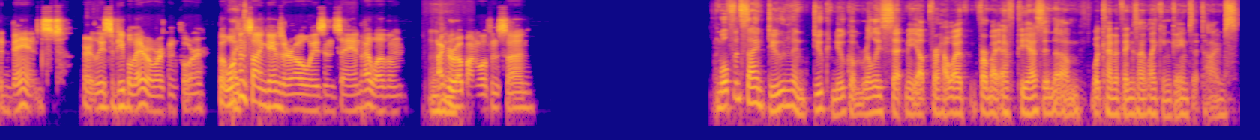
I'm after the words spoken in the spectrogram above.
advanced, or at least the people they were working for. But Wolfenstein like, games are always insane. I love them. Mm-hmm. I grew up on Wolfenstein. Wolfenstein Doom and Duke Nukem really set me up for how I for my FPS and um what kind of things I like in games at times.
